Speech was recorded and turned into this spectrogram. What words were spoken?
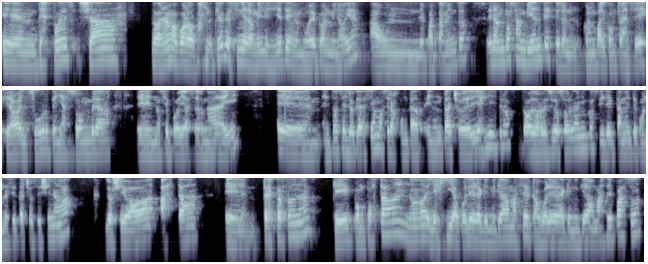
Eh, después ya bueno, no me acuerdo, creo que fines de 2017 me mudé con mi novia a un departamento. Eran dos ambientes, pero con un balcón francés que daba al sur, tenía sombra, eh, no se podía hacer nada ahí. Eh, entonces lo que hacíamos era juntar en un tacho de 10 litros todos los residuos orgánicos y directamente cuando ese tacho se llenaba, lo llevaba hasta eh, tres personas que compostaban, ¿no? elegía cuál era la que me quedaba más cerca, cuál era la que me quedaba más de paso.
